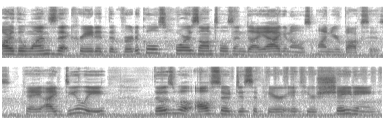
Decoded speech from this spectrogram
are the ones that created the verticals, horizontals, and diagonals on your boxes. Okay, ideally, those will also disappear if your shading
